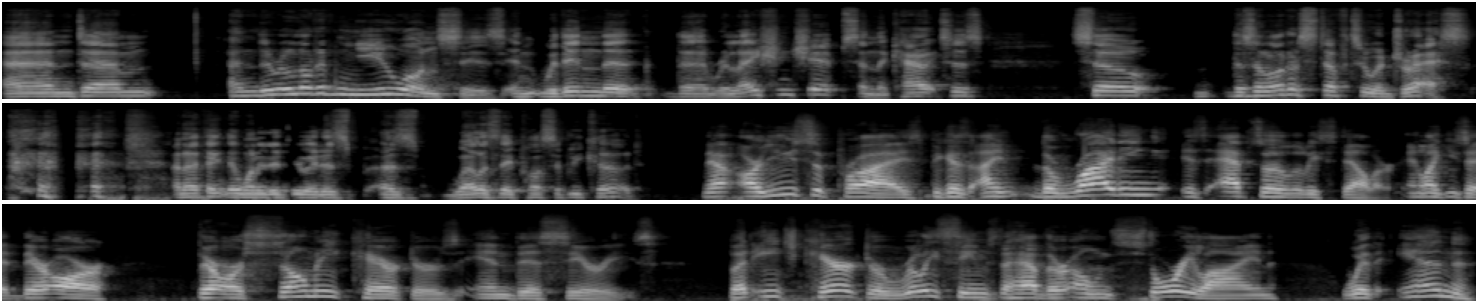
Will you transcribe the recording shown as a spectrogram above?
And um, and there are a lot of nuances in within the the relationships and the characters. So there's a lot of stuff to address. And i think they wanted to do it as as well as they possibly could now are you surprised? Because i the writing is absolutely stellar. And like you said there are there are so many characters in this series but each character really seems to have their own storyline within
